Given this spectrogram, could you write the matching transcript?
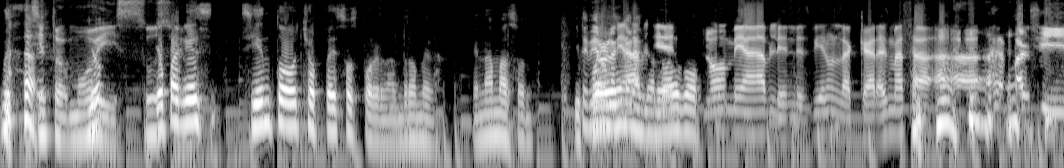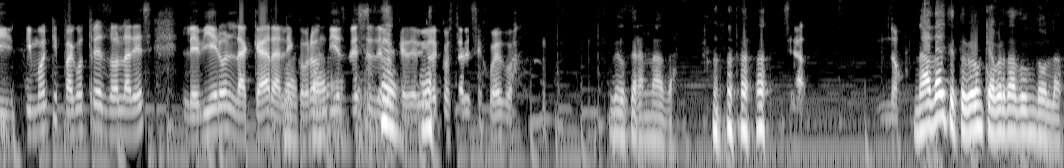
Me siento muy sucio. Yo pagué 108 pesos por el Andrómeda en Amazon. Y Te vieron la cara. Nuevo. No me hablen, les vieron la cara. Es más, a, a- a- a- si, si Monty pagó 3 dólares, le vieron la cara, le cobraron cara. 10 veces de lo que debió de costar ese juego. O sea, nada. O sea, no. Nada y te tuvieron que haber dado un dólar.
